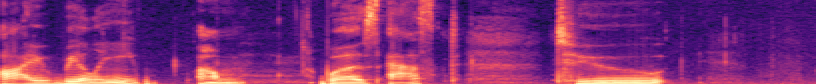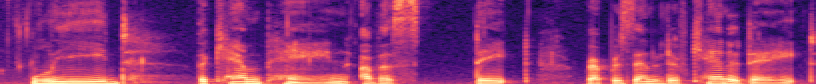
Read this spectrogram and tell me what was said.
I really um, was asked to lead the campaign of a state representative candidate,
